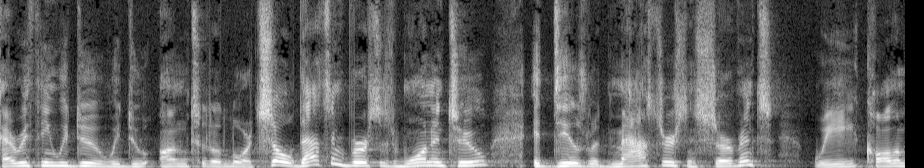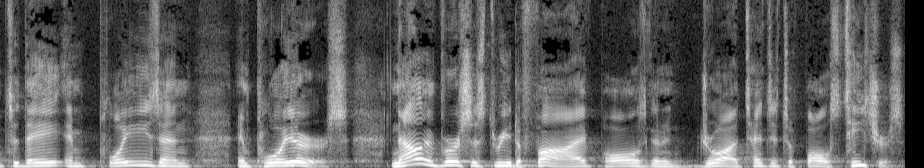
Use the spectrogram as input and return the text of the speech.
Everything we do, we do unto the Lord. So that's in verses one and two. It deals with masters and servants. We call them today employees and employers. Now, in verses three to five, Paul is going to draw attention to false teachers.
